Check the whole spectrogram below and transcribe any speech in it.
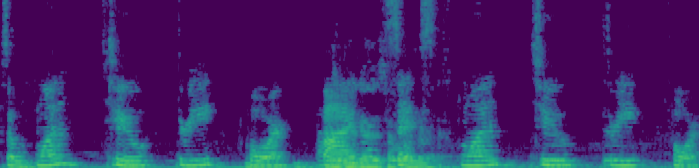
So one, two, three, four, And five, then you go somewhere in the six. one, two, three, four.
